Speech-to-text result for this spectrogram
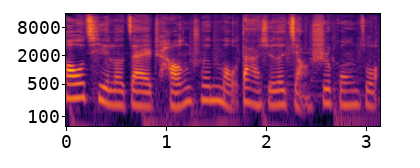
抛弃了在长春某大学的讲师工作，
